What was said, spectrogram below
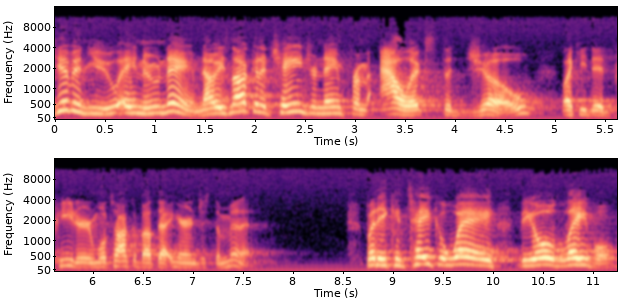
given you a new name. Now, He's not going to change your name from Alex to Joe like He did Peter, and we'll talk about that here in just a minute. But he can take away the old label.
